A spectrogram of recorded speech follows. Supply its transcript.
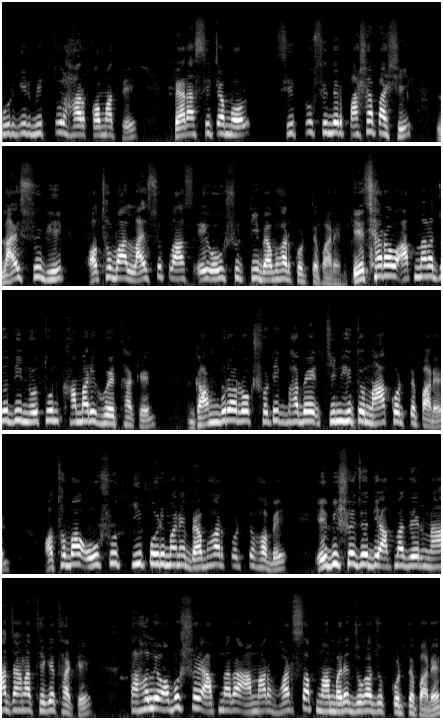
মুরগির মৃত্যুর হার কমাতে প্যারাসিটামল সিপ্রোসিনের পাশাপাশি লাইসোভিট অথবা লাইসোপ্লাস এই ওষুধটি ব্যবহার করতে পারেন। এছাড়াও আপনারা যদি নতুন খামারি হয়ে থাকেন, গাম্বুরা রোগ সঠিকভাবে চিহ্নিত না করতে পারেন, অথবা ওষুধ কি পরিমাণে ব্যবহার করতে হবে এ বিষয়ে যদি আপনাদের না জানা থেকে থাকে, তাহলে অবশ্যই আপনারা আমার হোয়াটসঅ্যাপ নাম্বারে যোগাযোগ করতে পারেন।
